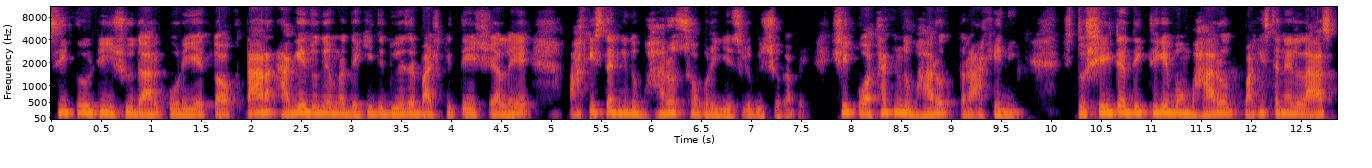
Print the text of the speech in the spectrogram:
সিকিউরিটি ইস্যু দাঁড় করিয়ে তক তার আগে যদি আমরা দেখি যে দুই হাজার বাইশ তেইশ সালে পাকিস্তান কিন্তু ভারত সফরে গিয়েছিল বিশ্বকাপে। সেই কথা কিন্তু ভারত রাখেনি। তো সেইটার দিক থেকে এবং ভারত পাকিস্তানের লাস্ট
